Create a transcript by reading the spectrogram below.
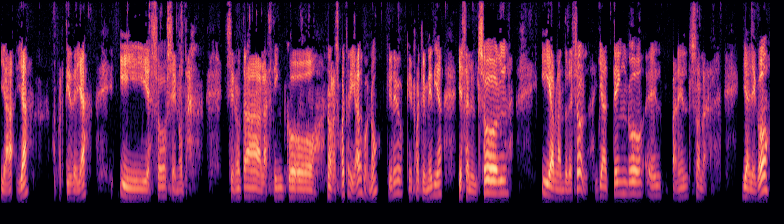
ya, ya, a partir de ya, y eso se nota. Se nota a las 5, no, a las 4 y algo, ¿no? Creo que cuatro y media ya sale el sol. Y hablando de sol, ya tengo el panel solar. Ya llegó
